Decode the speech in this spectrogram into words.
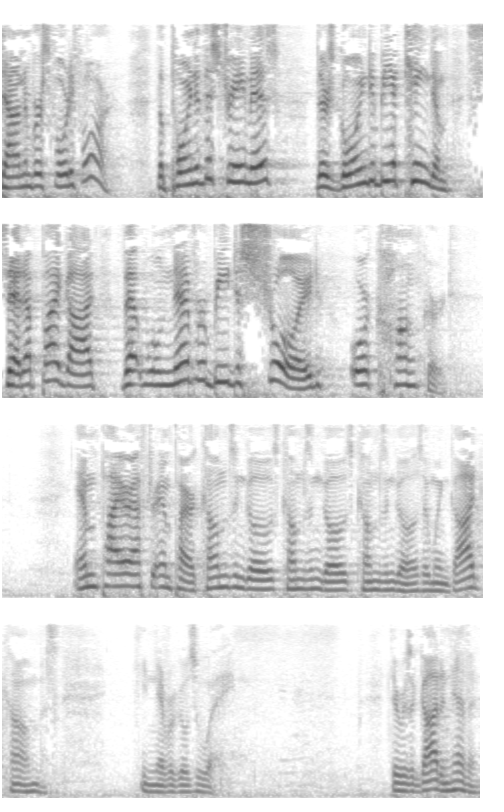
down in verse 44. The point of this dream is there's going to be a kingdom set up by God that will never be destroyed or conquered. Empire after empire comes and goes, comes and goes, comes and goes. And when God comes, he never goes away. There is a God in heaven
